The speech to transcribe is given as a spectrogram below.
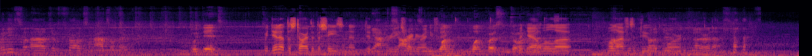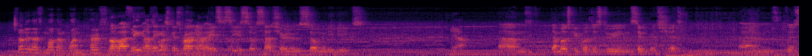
We need to, uh, to throw out some ads, on there. We did. We did at the start of the season and didn't Yeah, really trigger anything. One one person joined. But yeah, we'll uh, we'll have to do it more. with? Surely there's more than one person. No, but I think I think it's because right now. ACC is so saturated with so many leagues Yeah. um, that most people are just doing SimGrid shit, and there's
